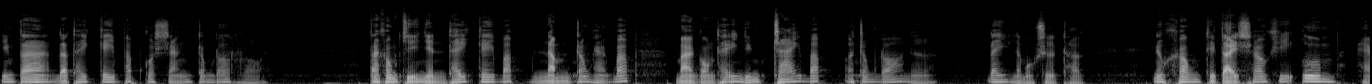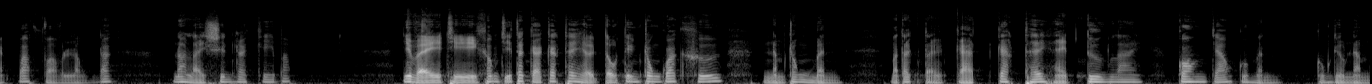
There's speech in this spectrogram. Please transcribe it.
nhưng ta đã thấy cây bắp có sẵn trong đó rồi. Ta không chỉ nhìn thấy cây bắp nằm trong hạt bắp, mà còn thấy những trái bắp ở trong đó nữa. Đây là một sự thật. Nếu không thì tại sao khi ươm hạt bắp vào lòng đất, nó lại sinh ra cây bắp? Như vậy thì không chỉ tất cả các thế hệ tổ tiên trong quá khứ nằm trong mình, mà tất cả các thế hệ tương lai, con cháu của mình cũng đều nằm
